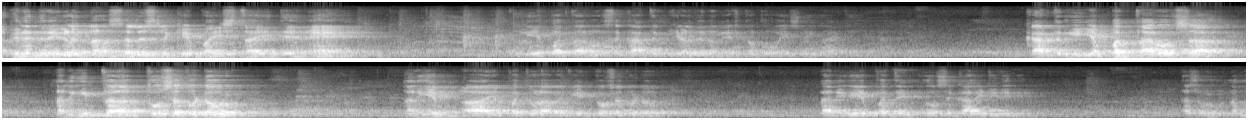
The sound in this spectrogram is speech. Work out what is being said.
ಅಭಿನಂದನೆಗಳನ್ನ ಸಲ್ಲಿಸಲಿಕ್ಕೆ ಬಯಸ್ತಾ ಇದ್ದೇನೆ. ಈಗ ಎಪ್ಪತ್ತಾರು ವರ್ಷ ಕಾರ್ತನ್ ಕೇಳಿದೆ ನಾನು ಎಷ್ಟಪ್ಪ ವಯಸ್ಸು ಈಗ? ಕಾರ್ತಿಕ್ಗೆ ಎಂಬತ್ತಾರು ವರ್ಷ. ನನಗಿಂತ ಹತ್ತು ವರ್ಷ ದೊಡ್ಡವರು. ನನಗೆ, ಆ ಎಪ್ಪತ್ತೇಳಾಗ ಎಂಟು ವರ್ಷ ದೊಡ್ಡವರು. ನಾನೀಗ ಎಪ್ಪತ್ತೆಂಟು ವರ್ಷ ಕಾಲಿಟ್ಟಿದ್ದೀನಿ. ಹಸು, ನಮ್ಮ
